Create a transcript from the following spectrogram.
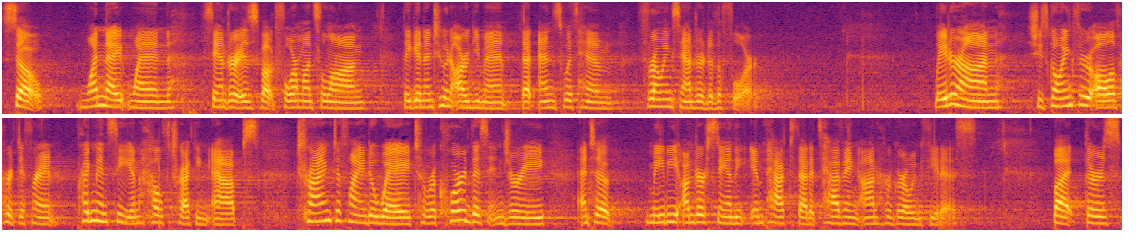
So one night when Sandra is about four months along, they get into an argument that ends with him throwing Sandra to the floor. Later on, she's going through all of her different pregnancy and health tracking apps, trying to find a way to record this injury and to maybe understand the impact that it's having on her growing fetus. But there's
